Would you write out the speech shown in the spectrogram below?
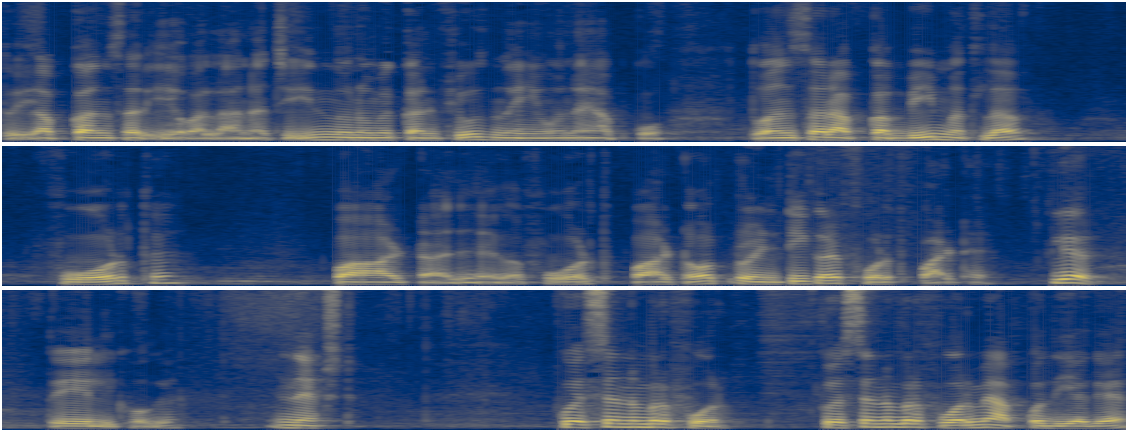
तो ये आपका आंसर ए वाला आना चाहिए। इन दोनों में कंफ्यूज नहीं होना है आपको। तो आंसर आपका बी मतलब फोर्थ पार्ट आ जाएगा। फोर्थ पार्ट ऑफ़ ट्वेंटी का फोर्थ पार्ट है। क्लियर तो ये लिखोगे। Next question number four question number four में आपको दिया गया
